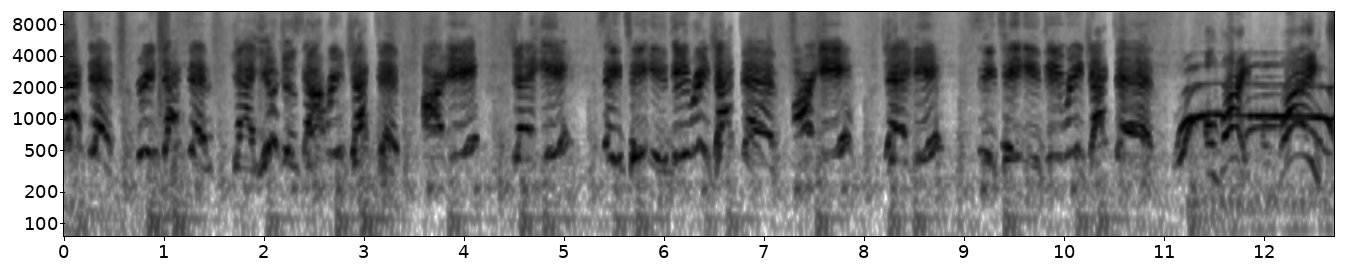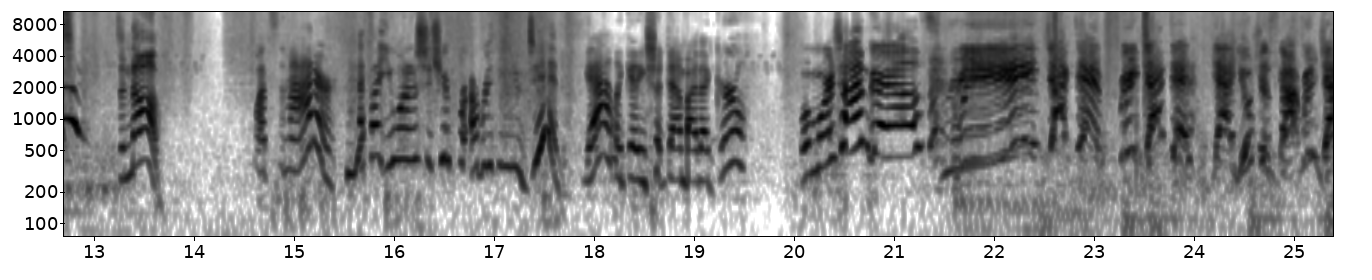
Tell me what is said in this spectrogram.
Rejected! Rejected! Yeah, you just got rejected! R E J E C T E D rejected! R E J E C T E D rejected! All right, all right. It's enough. What's the matter? I thought you wanted us to cheer for everything you did. Yeah, like getting shut down by that girl. One more time, girls! Rejected! Rejected! Yeah, you just got rejected!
